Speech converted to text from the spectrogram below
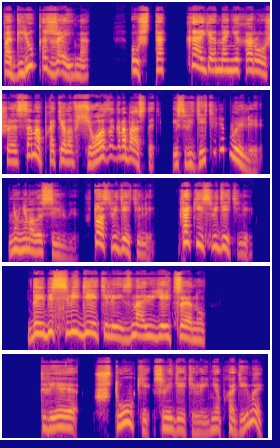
подлюка Жейна. Уж такая она нехорошая, сама б хотела все загробастать. И свидетели были, не унимала Сильвия. Что свидетели? Какие свидетели? Да и без свидетелей знаю ей цену. Две штуки свидетелей необходимы, —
